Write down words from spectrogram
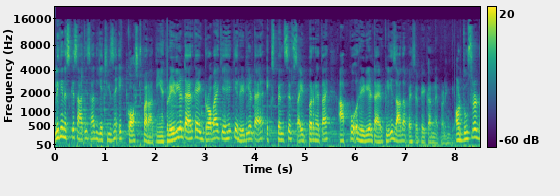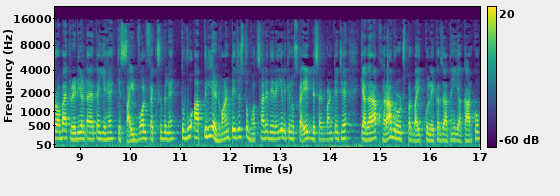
लेकिन इसके साथ ही साथ ये चीज़ें एक कॉस्ट पर आती हैं। रेडियल टायर का एक ड्रॉबैक ये है कि रेडियल टायर एक्सपेंसिव साइड पर रहता है। आपको रेडियल टायर के लिए ज़्यादा पैसे पे करने पड़ेंगे। और दूसरा ड्रॉबैक रेडियल टायर का यह है कि साइड वॉल फ्लेक्सिबल है तो वो आपके लिए एडवांटेजेस तो बहुत सारे दे रही है, लेकिन उसका एक डिसएडवांटेज है कि अगर आप खराब रोड्स पर बाइक को लेकर जाते हैं या कार को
